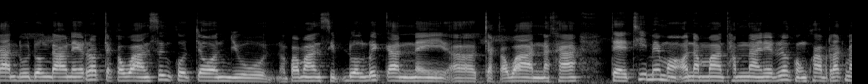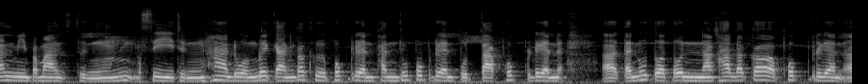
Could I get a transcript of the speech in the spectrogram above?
การดูดวงดาวในรอบจักรวาล ซึ่งโคจรอยู่ประมาณ 10 ดวงด้วยกันในจักรวาลนะคะ แต่ที่แม่หมอเอานำมาทำนายในเรื่องของความรักนั้นมีประมาณถึง4ถึง5ดวงด้วยกัน ก็คือพบเรือนพันธุพบเรือนปุตตะพบเรือนอตนุตัวตนนะคะ แล้วก็พบเรือนอ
